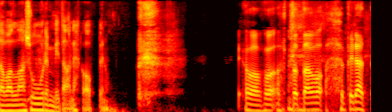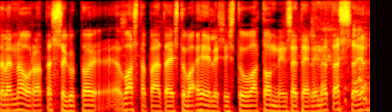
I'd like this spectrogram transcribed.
tavallaan suurin, mitä on ehkä oppinut. Joo, tota, pidättelen nauraa tässä, kun toi vastapäätä istuva Eelis istuu vaan tonnin setelinä tässä ja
